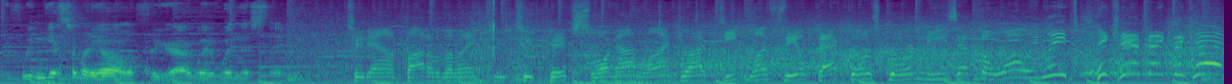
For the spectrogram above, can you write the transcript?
if we can get somebody on, we'll figure out a way to win this thing. Two down, bottom of the ninth, 2 2 pitch, swung on, line drive, deep left field. Back goes Gordon. He's at the wall. He leaps. He can't make the catch.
